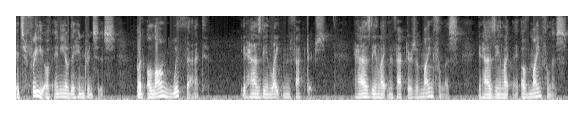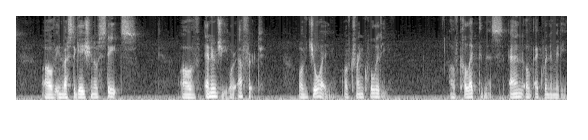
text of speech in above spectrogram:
It's free of any of the hindrances. But along with that, it has the enlightenment factors. It has the enlightenment factors of mindfulness. It has the enlightenment of mindfulness, of investigation of states, of energy or effort, of joy, of tranquility, of collectedness, and of equanimity.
